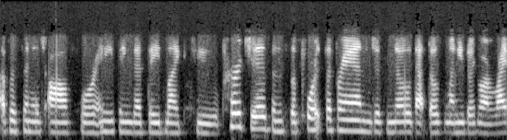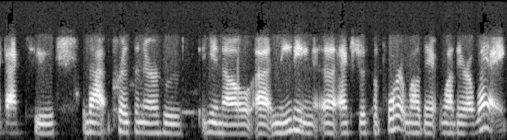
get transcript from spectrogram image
a percentage off for anything that they'd like to purchase and support the brand, and just know that those monies are going right back to that prisoner who's you know uh, needing uh, extra support while they're while they're away.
